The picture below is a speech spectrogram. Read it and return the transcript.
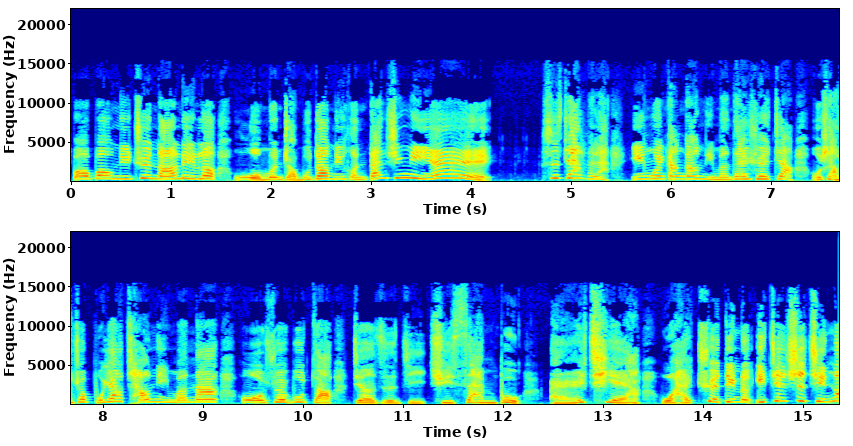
宝宝你去哪里了？我们找不到你，很担心你耶。”是这样的啦，因为刚刚你们在睡觉，我想说不要吵你们呐、我睡不着，就自己去散步。而且啊，我还确定了一件事情哦，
